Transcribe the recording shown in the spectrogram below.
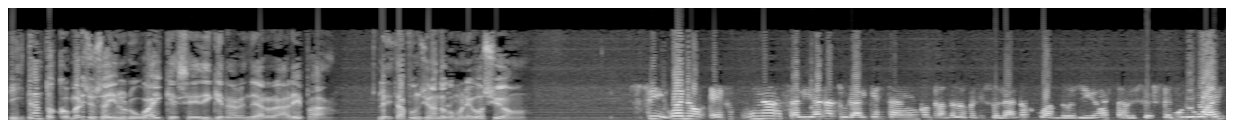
¿Y tantos comercios hay en Uruguay que se dediquen a vender arepa? ¿Le está funcionando como negocio? Sí, bueno, es una salida natural que están encontrando los venezolanos cuando llegan a establecerse en Uruguay,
